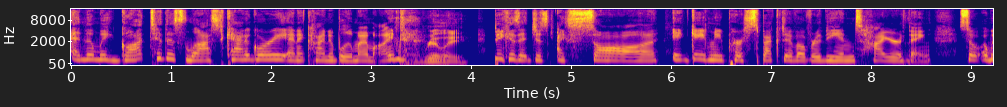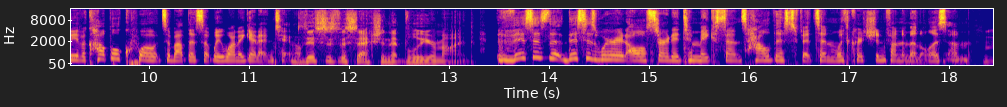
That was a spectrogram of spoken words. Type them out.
And then we got to this last category and it kind of blew my mind really? because it just I saw it gave me perspective over the entire thing. So we have a couple quotes about this that we want to get into. This is the section that blew your mind. This is the this is where it all started to make sense how this fits in with Christian fundamentalism. Hmm.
